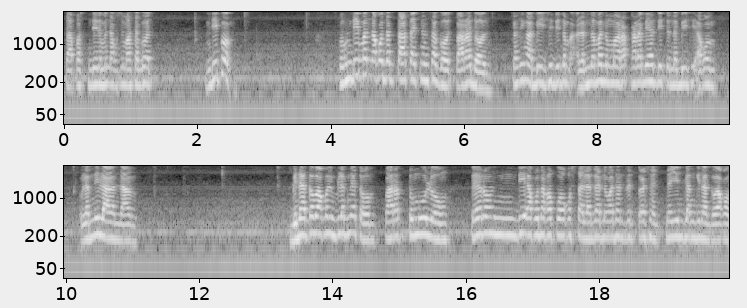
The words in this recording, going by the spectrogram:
tapos hindi naman ako sumasagot. Hindi po. Kung hindi man ako nagtatype ng sagot para doon, kasi nga busy din naman, alam naman ng mara- karamihan dito na busy ako, alam nila na ginagawa ko yung vlog na to para tumulong, pero hindi ako nakapokus talaga na 100% na yun lang ginagawa ko.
